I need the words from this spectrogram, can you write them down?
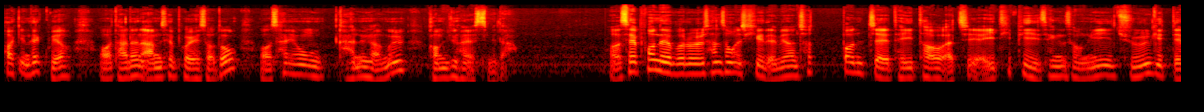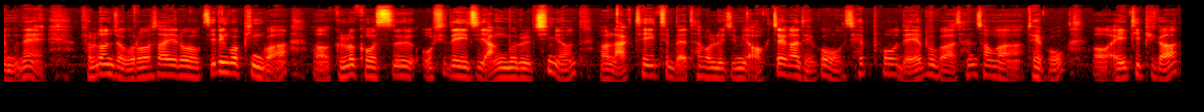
확인했고요. 어, 다른 암세포에서도 어, 사용 가능함을 검증하였습니다. 어, 세포 내부를 산성화시키게 되면 첫 번째 데이터와 같이 ATP 생성이 줄기 때문에 결론적으로 사이로 시린고핀과 어, 글루코스 옥시데이즈 약물을 치면 어, 락테이트 메타볼리즘이 억제가 되고 세포 내부가 산성화되고 어, ATP가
